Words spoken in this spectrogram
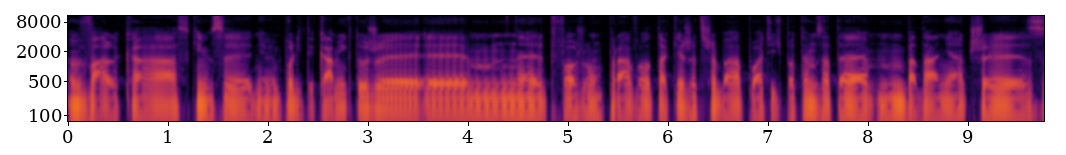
walka z kim? Z, nie wiem, politykami, którzy tworzą prawo takie, że trzeba płacić potem za te mm, badania, czy z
